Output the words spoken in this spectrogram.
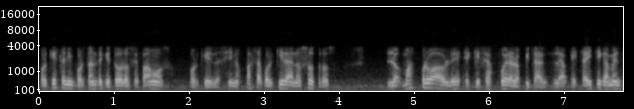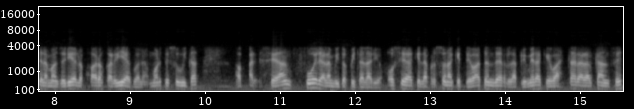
¿Por qué es tan importante que todos lo sepamos? Porque si nos pasa a cualquiera de nosotros, lo más probable es que sea fuera del hospital. La- estadísticamente, la mayoría de los paros cardíacos, las muertes súbitas, se dan fuera del ámbito hospitalario. O sea que la persona que te va a atender, la primera que va a estar al alcance,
